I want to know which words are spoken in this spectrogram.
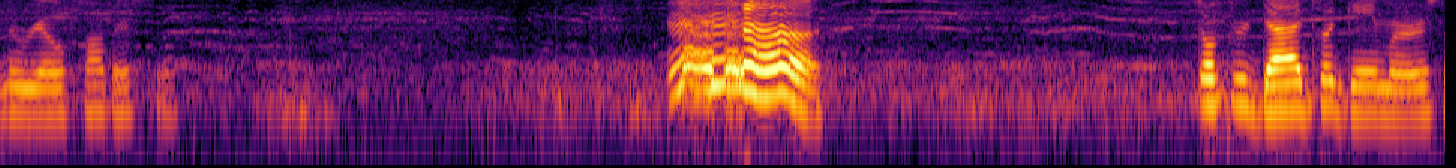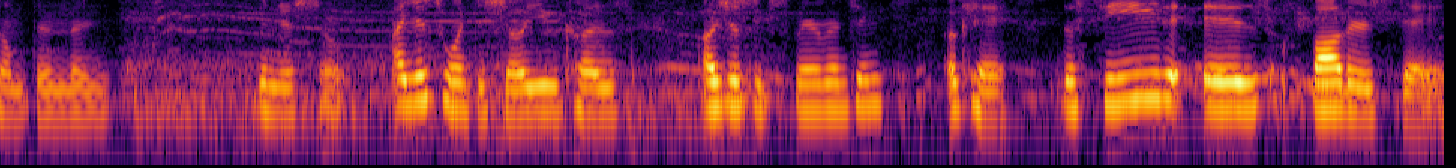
the real Father's Day. So if your dad's a gamer or something, then you can just show. I just want to show you because I was just experimenting. Okay, the seed is Father's Day.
